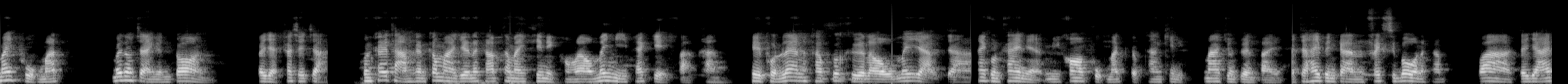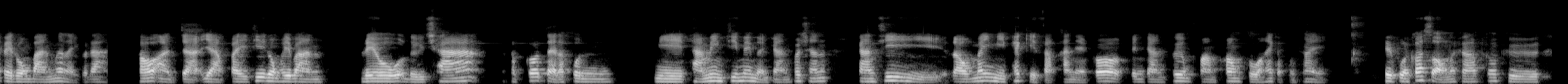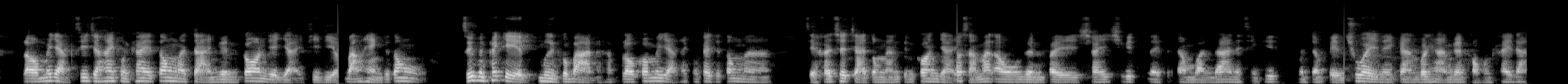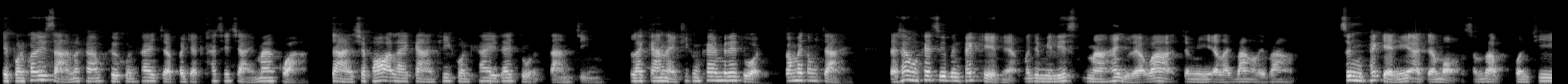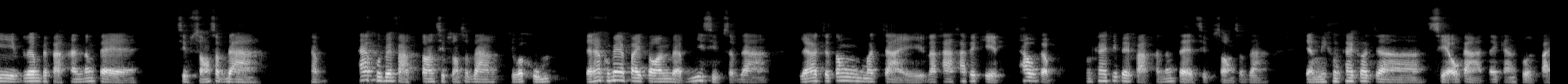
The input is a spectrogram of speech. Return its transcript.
ไม่ผูกมัด ไม่ต้องจ่ายเงินก้อน ประหยัดค่าใช้จ่าย คนไข้ถามกันเข้ามาเยอะนะครับทำไมคลินิกของเราไม่มีแพ็กเกจฝากคันเหตุผลแรกนะครับก็คือเราไม่อยากจะให้คนไข้เนี่ยมีข้อผูกมัดกับทางคลินิกมากจนเกินไปอยากจะให้เป็นการ flexible นะครับว่าจะย้ายไปโรงพยาบาลเมื่อไหร่ก็ได้ เขาอาจจะอยากไปที่โรงพยาบาลเร็วหรือช้าครับก็แต่ละคนมี timing ที่ไม่เหมือนกัน เพราะฉะนั้นการที่เราไม่มีแพ็กเกจฝากคันเนี่ยก็เป็นการเพิ่มความคล่องตัวให้กับคนไข้ เหตุผลข้อ2นะครับก็คือเราไม่อยากที่จะให้คนไข้ต้องมาจ่ายเงินก้อนใหญ่ ๆ ทีเดียว บางแห่งจะต้องซื้อเป็นแพ็กเกจหมื่นกว่าบาทนะครับเราก็ไม่อยากให้คนไข้จะต้องมาเสียค่าใช้จ่ายตรงนั้นเป็นก้อนใหญ่ ก็สามารถเอาเงินไปใช้ชีวิตในประจำวันได้ ในสิ่งที่มันจำเป็นช่วยในการบริหารเงินของคนไข้ได้ เหตุผลข้อที่3นะครับคือคนไข้จะประหยัดค่าใช้จ่ายมากกว่า จ่ายเฉพาะรายการที่คนไข้ได้ตรวจตามจริง รายการไหนที่คนไข้ไม่ได้ตรวจก็ไม่ต้องจ่าย แต่ถ้าคนไข้ซื้อเป็นแพ็กเกจเนี่ยมันจะมีลิสต์มาให้อยู่แล้วว่าจะมีอะไรบ้างอะไรบ้าง ซึ่งแพ็กเกจนี้อาจจะเหมาะสำหรับคนที่เริ่มไปฝากคันตั้งแต่ 12 สัปดาห์ครับถ้าคุณไปฝากตอน 12 สัปดาห์ถือว่าคุ้ม แต่ถ้าคุณแม่ไปตอนแบบ 20 สัปดาห์ แล้วจะต้องมาจ่ายราคาค่าแพ็กเกจเท่ากับคนไข้ที่ไปฝากคันตั้งแต่ 12 สัปดาห์ อย่างนี้คนไข้ก็จะเสียโอกาสในการตรวจไป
